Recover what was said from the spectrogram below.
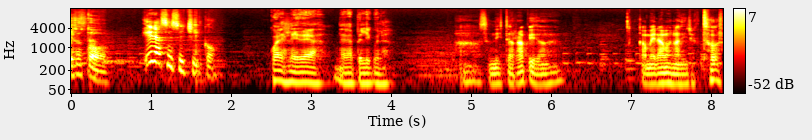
eso es todo. Eras ese chico. ¿Cuál es la idea de la película? Ah, ascendiste rápido, ¿eh? Cameraman a director.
